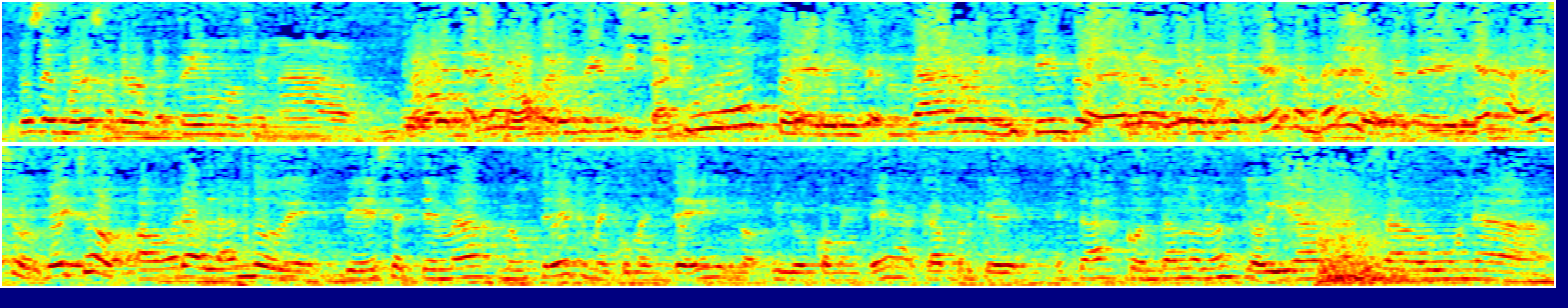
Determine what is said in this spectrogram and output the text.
Entonces, por eso creo que estoy emocionada. Creo que tenemos un perfil súper raro y distinto de porque es fantástico que te dediques a eso. De hecho, ahora hablando de, de ese tema, me gustaría que me comentés y lo, y lo comentes acá porque estabas contándonos que habías lanzado una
